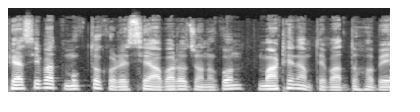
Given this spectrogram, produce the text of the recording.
ফ্যাসিবাদ মুক্ত করেছে, আবারও জনগণ মাঠে নামতে বাধ্য হবে।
